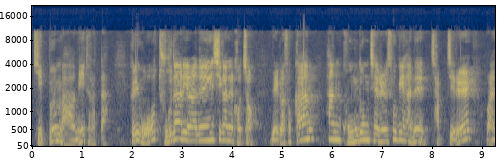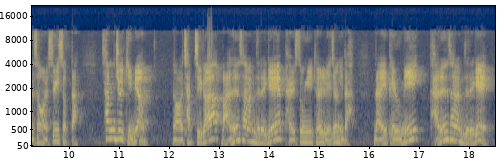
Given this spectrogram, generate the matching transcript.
기쁜 마음이 들었다. 그리고 두 달이라는 시간을 거쳐 내가 속한 한 공동체를 소개하는 잡지를 완성할 수 있었다. 3주 뒤면 어, 잡지가 많은 사람들에게 발송이 될 예정이다. 나의 배움이 다른 사람들에게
